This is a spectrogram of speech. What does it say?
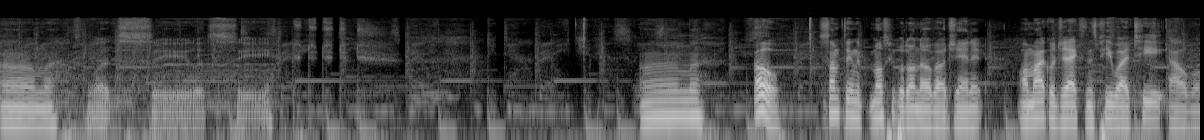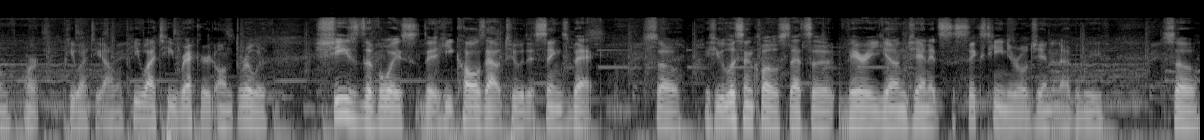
Um, let's see, let's see. Um, oh, something that most people don't know about Janet on Michael Jackson's PYT album or PYT album, PYT record on Thriller, she's the voice that he calls out to that sings back. So if you listen close, that's a very young Janet's 16 year old Janet, I believe. So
